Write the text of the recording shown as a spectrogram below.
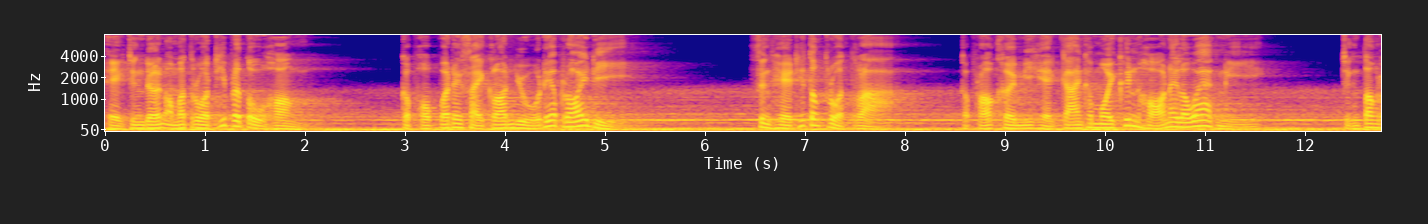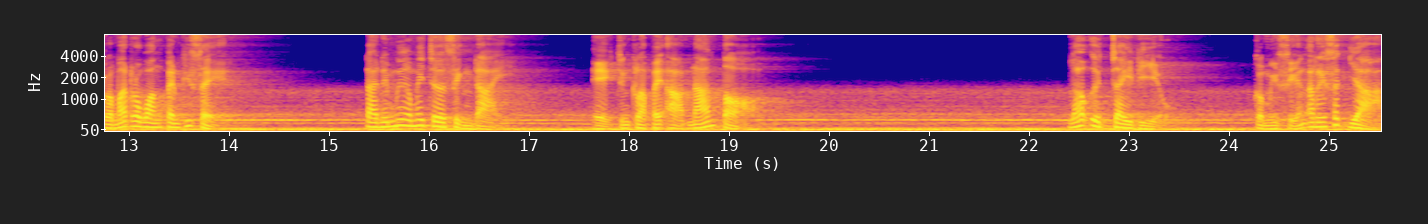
เอกจึงเดินออกมาตรวจที่ประตูห้อง ก็พบว่าได้ใส่กรอนอยู่เรียบร้อยดี ซึ่งเหตุที่ต้องตรวจตรา ก็เพราะเคยมีเหตุการณ์ขโมยขึ้นหอในละแวกนี้ จึงต้องระมัดระวังเป็นพิเศษ แต่ในเมื่อไม่เจอสิ่งใด เอกจึงกลับไปอาบน้ำต่อ แล้วอึดใจเดียว ก็มีเสียงอะไรสักอย่าง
